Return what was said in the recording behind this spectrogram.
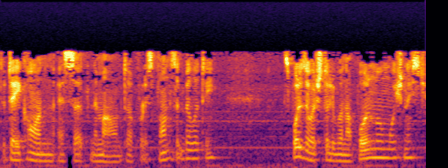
To take on a certain amount of responsibility. Использовать что-либо на полную мощность.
